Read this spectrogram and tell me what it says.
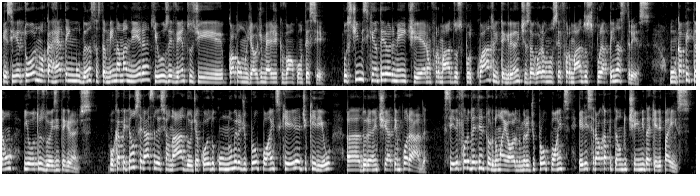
Esse retorno acarreta em mudanças também na maneira que os eventos de Copa Mundial de Magic vão acontecer. Os times que anteriormente eram formados por quatro integrantes agora vão ser formados por apenas três, um capitão e outros dois integrantes. O capitão será selecionado de acordo com o número de Pro Points que ele adquiriu uh, durante a temporada. Se ele for o detentor do maior número de Pro Points, ele será o capitão do time daquele país.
